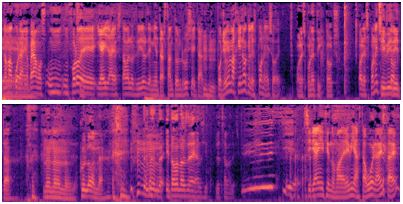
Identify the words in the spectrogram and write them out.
No me acuerdo, pero vamos, un, un foro de. Y ahí, ahí estaban los vídeos de mientras tanto en Rusia y tal. Pues yo me imagino que les pone eso, ¿eh? O les pone TikToks. O les pone TikTok. Chivirita. No, no, no. Culona. No, no, no. Y todos los de así, los chavales. Siriani diciendo, madre mía, está buena esta, ¿eh?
